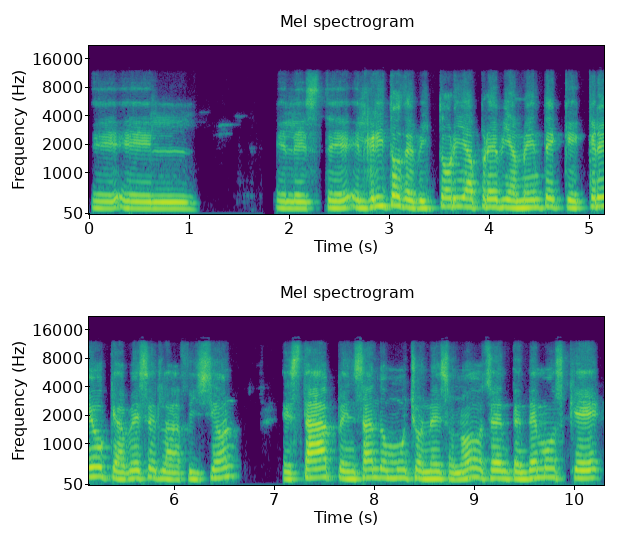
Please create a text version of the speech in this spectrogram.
el, el, este, el grito de victoria previamente, que creo que a veces la afición está pensando mucho en eso, ¿no? O sea, entendemos que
